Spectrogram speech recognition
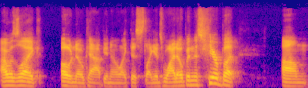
I was like, "Oh, no cap," you know, like this, like it's wide open this year. But, um,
